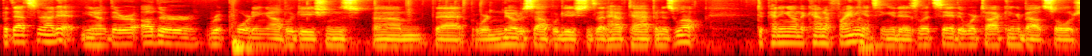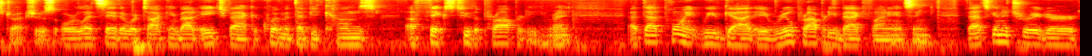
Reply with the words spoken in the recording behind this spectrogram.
but that's not it. You know, there are other reporting obligations um, that or notice obligations that have to happen as well. Depending on the kind of financing it is, let's say that we're talking about solar structures, or let's say that we're talking about HVAC equipment that becomes affixed to the property, right? At that point, we've got a real property backed financing. That's going to trigger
